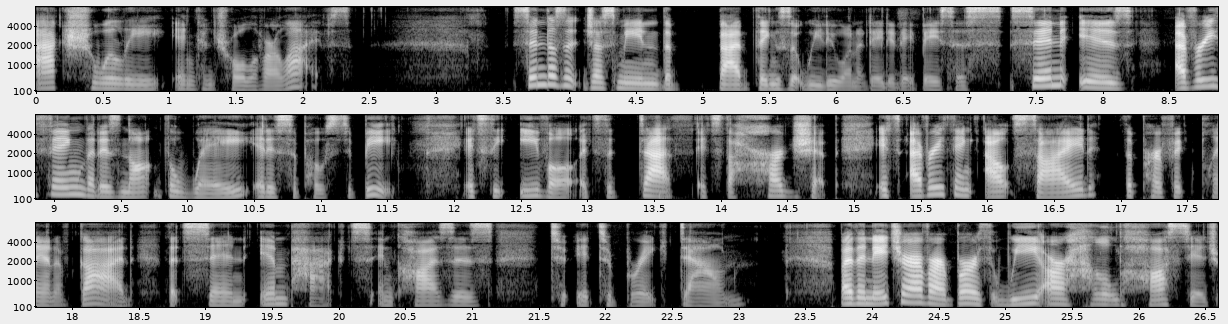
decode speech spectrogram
actually in control of our lives. Sin doesn't just mean the bad things that we do on a day to day basis, sin is everything that is not the way it is supposed to be. It's the evil, it's the death, it's the hardship, it's everything outside the perfect plan of God that sin impacts and causes to it to break down. By the nature of our birth, we are held hostage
